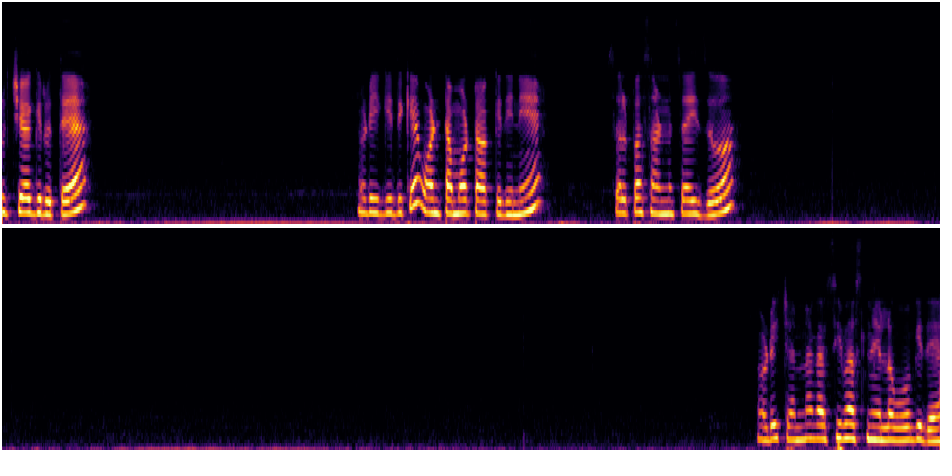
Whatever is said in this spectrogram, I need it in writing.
ರುಚಿಯಾಗಿರುತ್ತೆ. ನೋಡಿ ಈಗ ಇದಕ್ಕೆ ಒಂದು ಟೊಮೊಟೊ ಹಾಕಿದ್ದೀನಿ. ಸ್ವಲ್ಪ ಸಣ್ಣ ಸೈಜು. ನೋಡಿ ಚೆನ್ನಾಗಿ ಹಸಿ ವಾಸನೆ ಎಲ್ಲ ಹೋಗಿದೆ.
